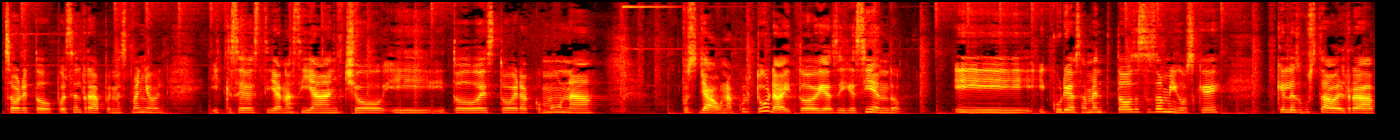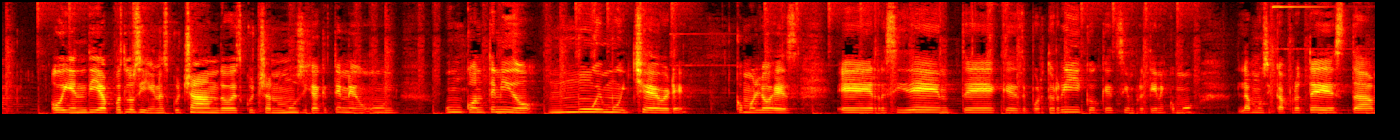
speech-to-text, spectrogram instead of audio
sobre todo pues el rap en español, y que se vestían así ancho y todo esto era como una pues ya una cultura y todavía sigue siendo. Y, curiosamente todos estos amigos que, que, les gustaba el rap, hoy en día pues lo siguen escuchando, escuchan música que tiene un, un contenido muy muy chévere, como lo es eh, Residente, que es de Puerto Rico, que siempre tiene como la música protesta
